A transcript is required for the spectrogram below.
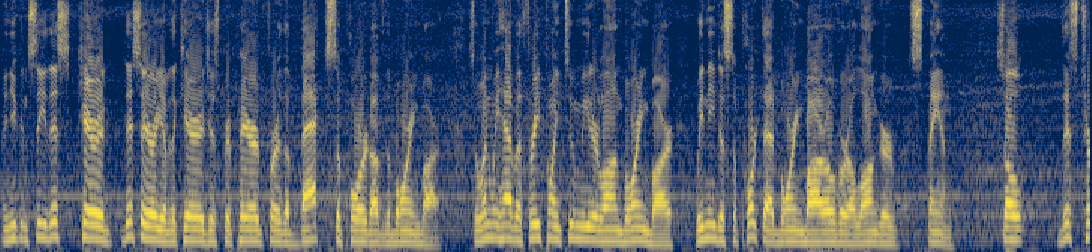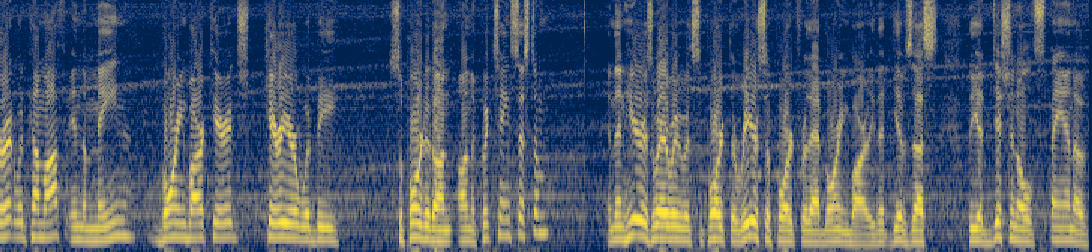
And you can see this, carriage, this area of the carriage is prepared for the back support of the boring bar. So when we have a 3.2 meter long boring bar, we need to support that boring bar over a longer span. So this turret would come off in the main boring bar carriage carrier would be supported on, on the quick change system. And then here is where we would support the rear support for that boring bar that gives us the additional span of,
